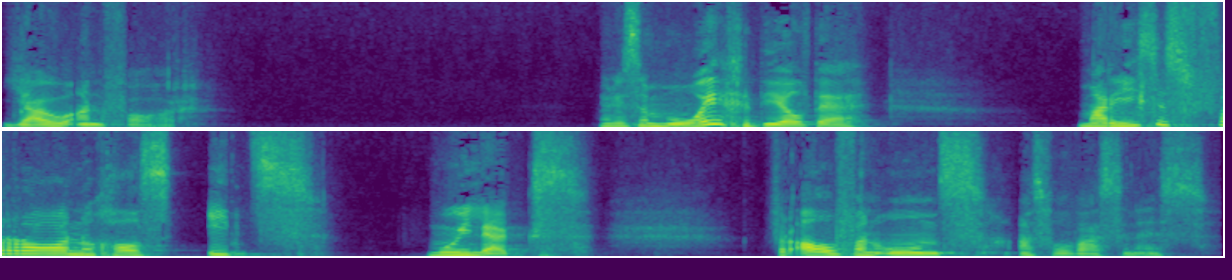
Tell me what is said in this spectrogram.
jou aanvaar. Nou dis 'n mooi gedeelte. Maar Jesus vra nogals iets moeiliks veral van ons as volwassenes.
